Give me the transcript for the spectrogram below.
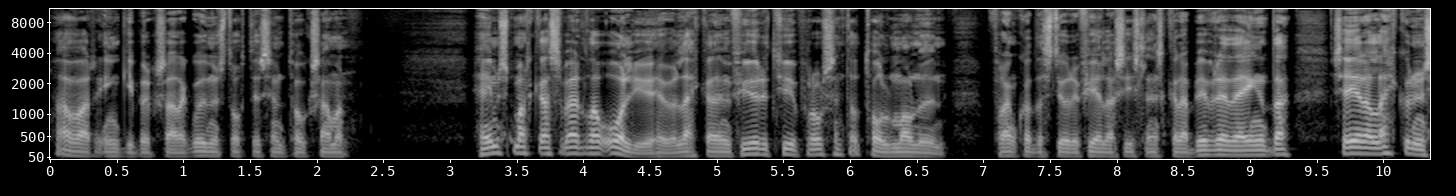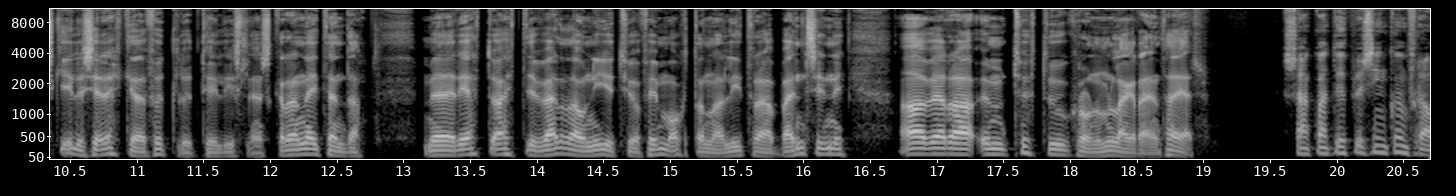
Það var Ingi Sara Guðmundsdóttir sem tók saman. Heimsmarkasverð á ólju hefur lekkað um 40% á 12 mánuðum. Framkvæmdastjóri félags íslenskara bifræða eigenda segir að lekkurinn skilir sér ekki að fullu til íslenskara neytenda. Með réttu ætti verða á 95 óttana lítra bensinni að vera um 20 krónum lagra en það er. Sankvæmt upplýsingum frá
